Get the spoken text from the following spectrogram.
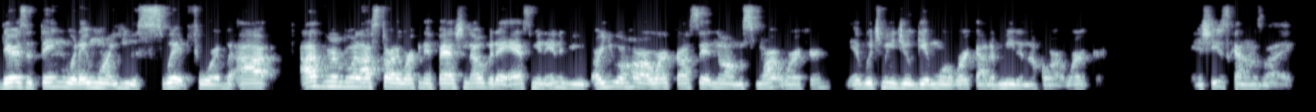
there's a thing where they want you to sweat for it. But I I remember when I started working in Fashion Nova, they asked me in an interview, "Are you a hard worker?" I said, "No, I'm a smart worker," which means you'll get more work out of me than a hard worker. And she just kind of was like,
